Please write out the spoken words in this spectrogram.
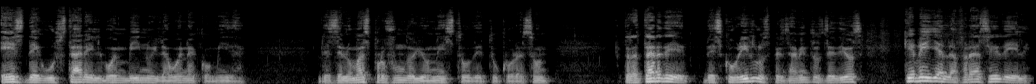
es degustar el buen vino y la buena comida, desde lo más profundo y honesto de tu corazón. Tratar de descubrir los pensamientos de Dios. Qué bella la frase del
